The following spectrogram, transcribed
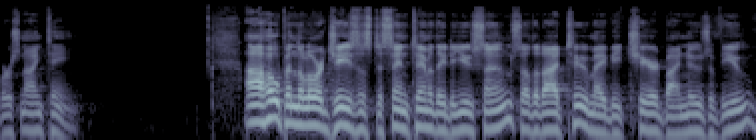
verse 19. I hope in the Lord Jesus to send Timothy to you soon, so that I too may be cheered by news of you.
